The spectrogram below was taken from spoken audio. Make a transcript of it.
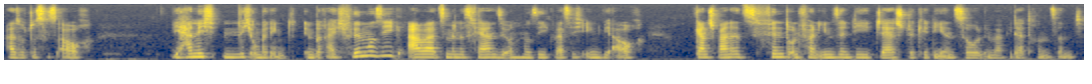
Also das ist auch, ja, nicht, nicht unbedingt im Bereich Filmmusik, aber zumindest Fernseh und Musik, was ich irgendwie auch ganz spannend finde. Und von ihm sind die Jazzstücke, die in Soul immer wieder drin sind.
